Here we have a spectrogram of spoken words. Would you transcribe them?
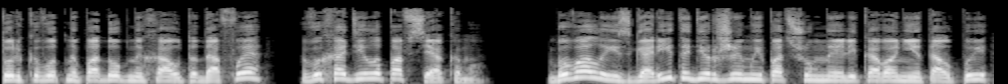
Только вот на подобных аутодафе выходило по-всякому. Бывало и сгорит одержимый под шумное ликование толпы,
